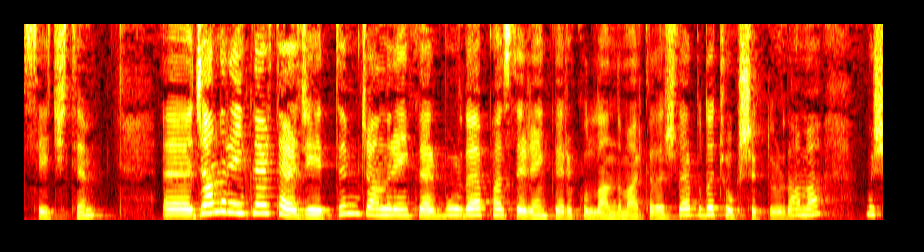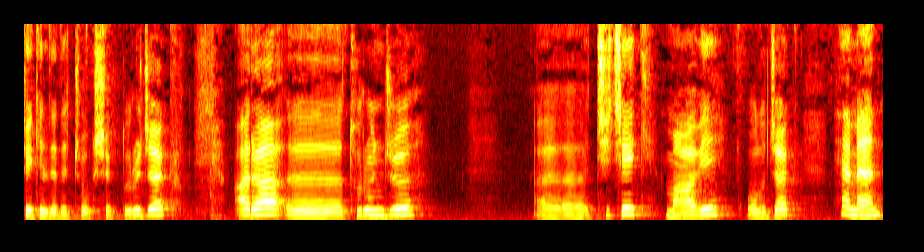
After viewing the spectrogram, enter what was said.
seçtim. Ee, canlı renkler tercih ettim. Canlı renkler burada pastel renkleri kullandım arkadaşlar. Bu da çok şık durdu ama bu şekilde de çok şık duracak. Ara e, turuncu e, çiçek mavi olacak. Hemen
